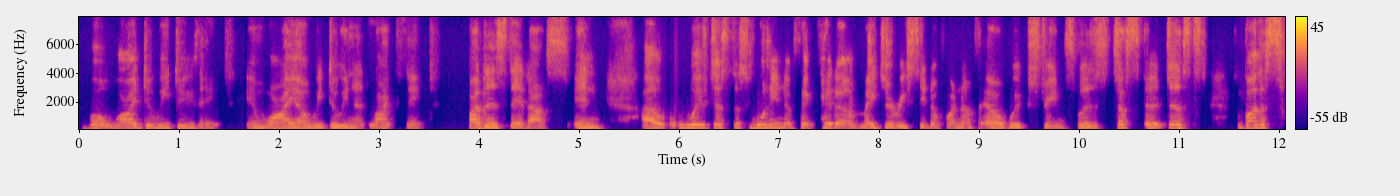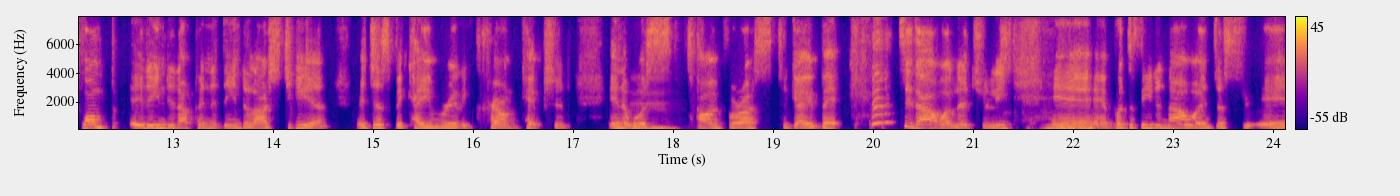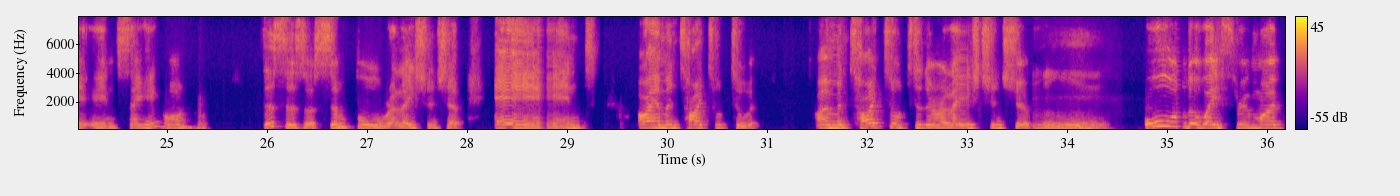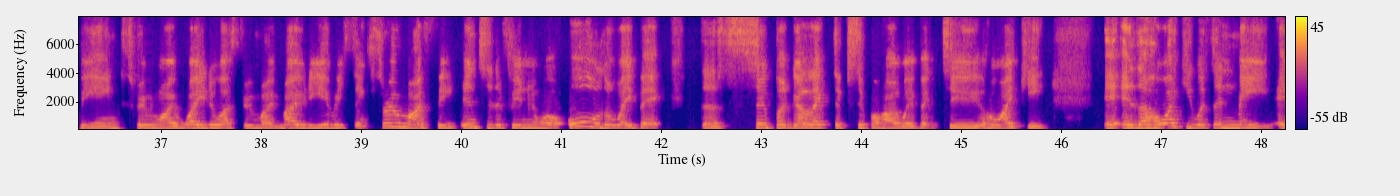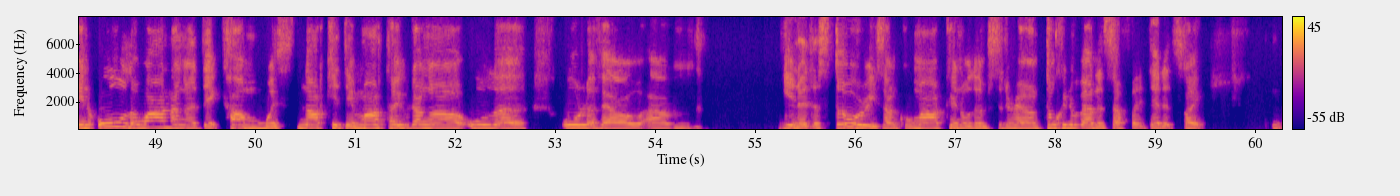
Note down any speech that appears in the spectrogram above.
but why do we do that? And why are we doing it like that? But is that us? And uh, we've just this morning, in fact, had a major reset of one of our work streams. Was just it just by the swamp it ended up in at the end of last year. It just became really crown captured, and it was time for us to go back to the hour, literally, and, and put the feet in the hour and just and, and say, hang on, this is a simple relationship, and I am entitled to it. I'm entitled to the relationship Mm. all the way through my being, through my wairua, through my mauri, everything, through my feet, into the whenua, all the way back, the super galactic superhighway back to Hawaiki. Eh, eh, the Hawaiki within me and all the wānanga that come with nā ke te mātauranga, all the all of our um, you know, the stories Uncle Mark and all them sit around talking about and stuff like that. It's like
